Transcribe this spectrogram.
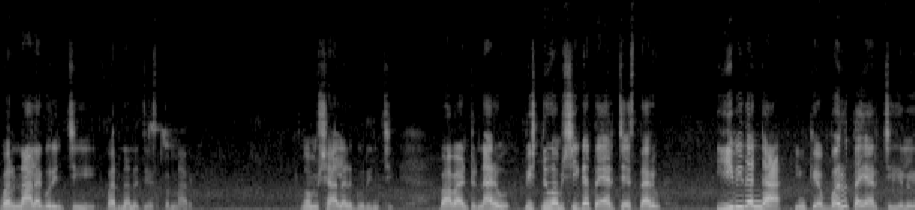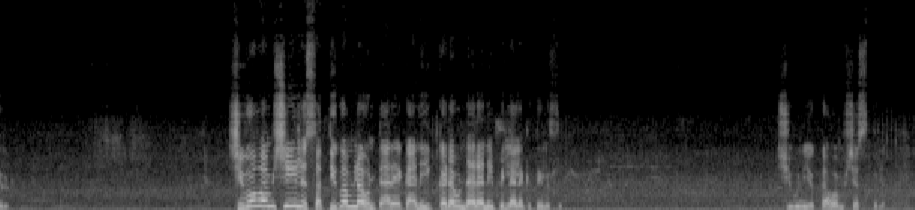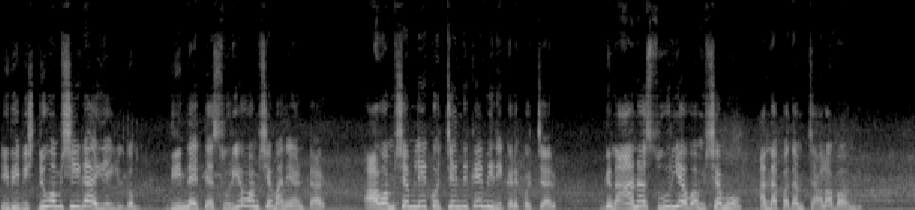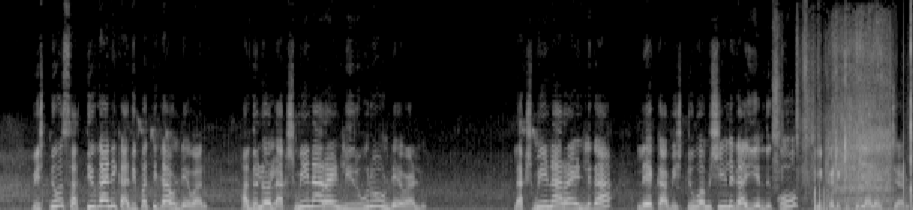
వర్ణాల గురించి వర్ణన చేస్తున్నారు. వంశాల గురించి. బాబా అంటున్నారు విష్ణువంశీగా తయారు చేస్తారు. ఈ విధంగా ఇంకెవ్వరూ తయారు చేయలేరు. శివవంశీయులు సత్యుగంలో ఉంటారే కానీ ఇక్కడ ఉండరని పిల్లలకు తెలుసు. శివుని యొక్క వంశస్థులు. ఇది విష్ణువంశీగా అయ్యే యుగం. దీన్నైతే సూర్యవంశం అని అంటారు. ఆ వంశం లేకొచ్చేందుకే మీరు ఇక్కడికి వచ్చారు. జ్ఞాన సూర్య వంశము అన్న పదం చాలా బాగుంది. విష్ణు సత్యుగానికి అధిపతిగా ఉండేవారు. అందులో లక్ష్మీనారాయణలు ఇరువురు ఉండేవాళ్ళు. లక్ష్మీనారాయణలుగా లేక విష్ణువంశీలుగా అయ్యేందుకు ఇక్కడికి పిల్లలు వచ్చారు.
